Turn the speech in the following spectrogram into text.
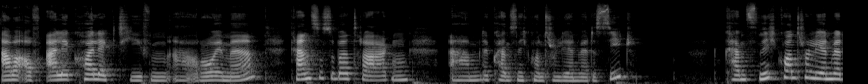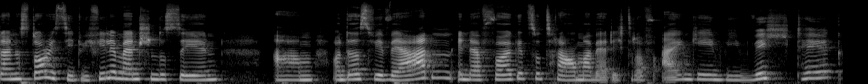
Aber auf alle kollektiven äh, Räume kannst du es übertragen. Ähm, du kannst nicht kontrollieren, wer das sieht kannst nicht kontrollieren, wer deine Story sieht, wie viele Menschen das sehen. Ähm, und das, wir werden in der Folge zu Trauma, werde ich darauf eingehen, wie wichtig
